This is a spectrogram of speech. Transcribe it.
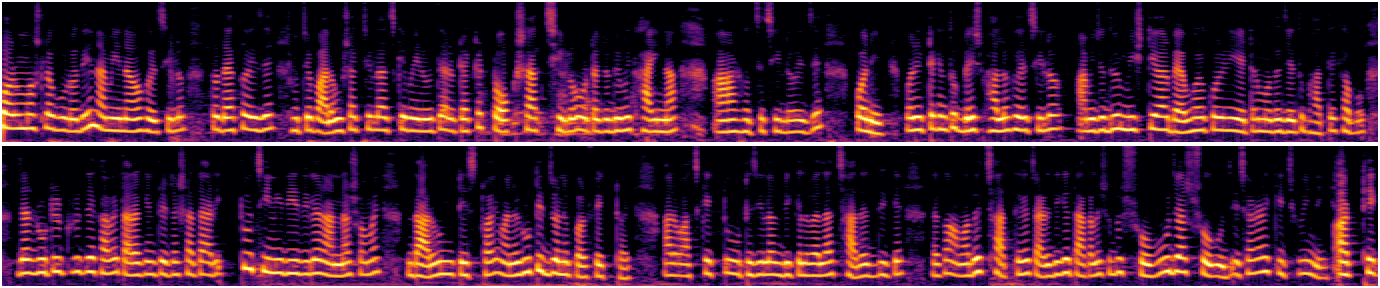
গরম মশলা গুঁড়ো দিয়ে নামিয়ে নেওয়া হয়েছিল। তো দেখো এই যে হচ্ছে পালং শাক ছিল আজকে মেনুতে, আর ওটা একটা টক শাক ছিল, ওটা যদি আমি খাই না। আর হচ্ছে ছিল এই যে পনির। পনিরটা কিন্তু বেশ ভালো হয়েছিল। আমি যদিও মিষ্টি আর ব্যবহার করিনি, এটার মধ্যে যেহেতু ভাতে খাব। যারা রুটি টুটিতে খাবে, তারা কিন্তু এটার সাথে আর একটু চিনি দিয়ে দিলে রান্নার সময় দারুণ টেস্ট হয় মানে রুটির জন্য পারফেক্ট হয়। আর আজকে একটু উঠেছিলাম বিকেলবেলা ছাদের দিকে। দেখো আমাদের ছাদ থেকে চারিদিকে তাকালে শুধু সবুজ আর সবুজ এছাড়া আর কিছুই নেই। আর ঠিক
